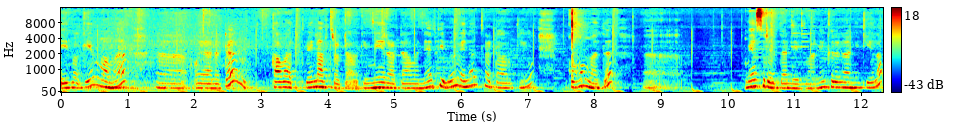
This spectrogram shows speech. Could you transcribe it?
ඒ වගේම මම ඔයාලට තවත් වෙනත් රටාවකින් මේ රටාව නැතිව වෙනත් රටාවකින් කොහොමද මේස රෙද්දක් නිර්මාණය කරගන්නේ කියලා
